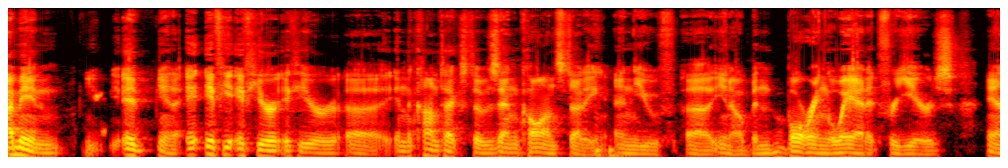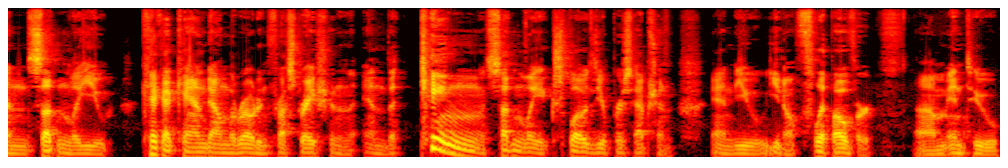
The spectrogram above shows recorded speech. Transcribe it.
I mean, it, you know, if you if you're if you're uh, in the context of Zen koan study and you've uh, you know been boring away at it for years, and suddenly you kick a can down the road in frustration, and the ting suddenly explodes your perception, and you you know flip over um, into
